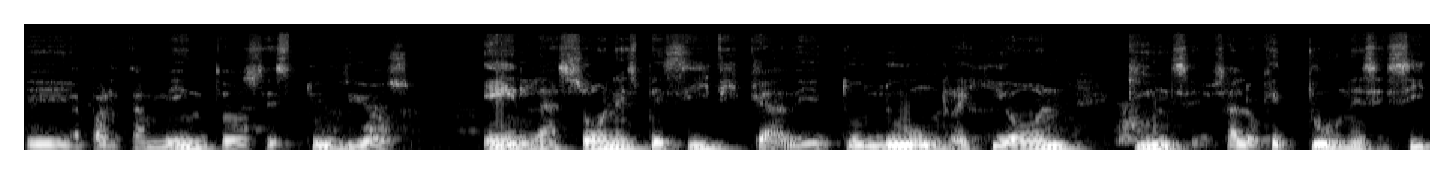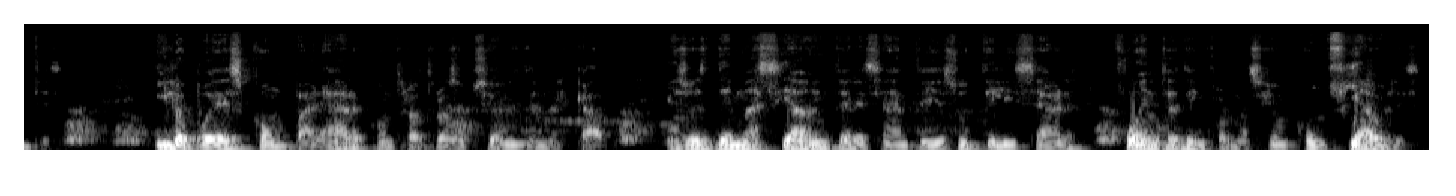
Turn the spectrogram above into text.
eh, apartamentos, estudios, en la zona específica de Tulum, región 15, o sea, lo que tú necesites y lo puedes comparar contra otras opciones del mercado. Eso es demasiado interesante y es utilizar fuentes de información confiables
